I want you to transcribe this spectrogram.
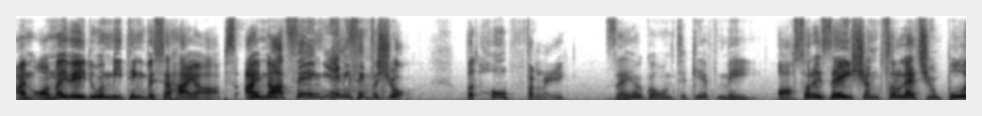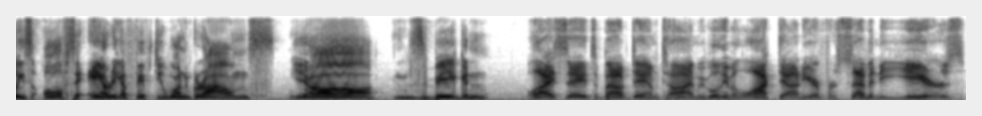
I'm on my way to a meeting with the higher ups. I'm not saying anything for sure, but hopefully, they are going to give me authorization to let you boys off the Area 51 grounds. Yeah, it's big and. Well, I say it's about damn time. We've only been locked down here for 70 years.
